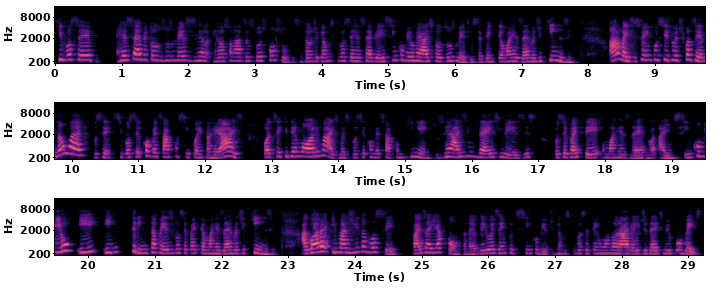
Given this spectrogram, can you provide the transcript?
que você recebe todos os meses relacionados às suas consultas. Então, digamos que você recebe aí 5 mil reais todos os meses, você tem que ter uma reserva de 15. Ah, mas isso é impossível de fazer. Não é. Você, se você começar com 50 reais, pode ser que demore mais, mas se você começar com 500 reais, em 10 meses, você vai ter uma reserva aí de 5 mil e em 30 meses você vai ter uma reserva de 15. Agora, imagina você Faz aí a conta, né? Eu dei o exemplo de 5 mil. Digamos que você tem um honorário aí de 10 mil por mês.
